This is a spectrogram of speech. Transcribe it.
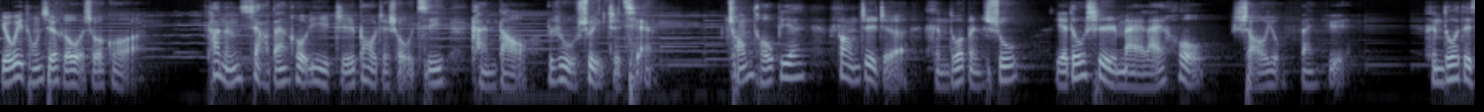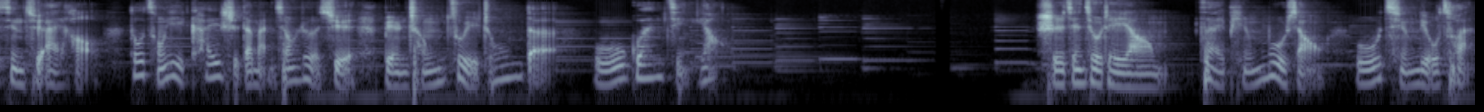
有位同学和我说过，他能下班后一直抱着手机看到入睡之前，床头边放置着很多本书，也都是买来后少有翻阅，很多的兴趣爱好。都从一开始的满腔热血变成最终的无关紧要，时间就这样在屏幕上无情流窜。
